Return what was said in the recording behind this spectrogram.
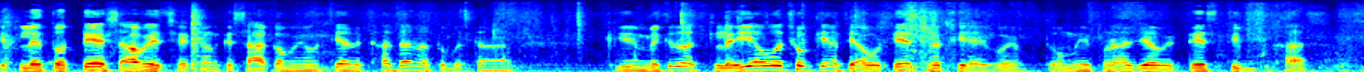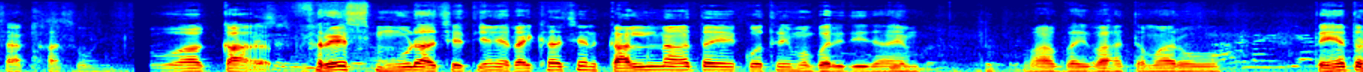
એટલે તો ટેસ્ટ આવે છે. કારણ કે શાક અમે ત્યારે ખાધા ને, તો બધા કે મેં કીધું લઈ આવો છો ક્યાંથી? આવો ટેસ્ટ નથી આવ્યો એમ. તો અમે પણ આજે હવે ટેસ્ટથી ખાસ શાક ખાશું. તો આ ફ્રેશ મૂળા છે ત્યાં રાખ્યા છે ને કાલના હતા એ કોથળીમાં ભરી દીધા એમ. વાહ ભાઈ વાહ તમારું અહીંયા તો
